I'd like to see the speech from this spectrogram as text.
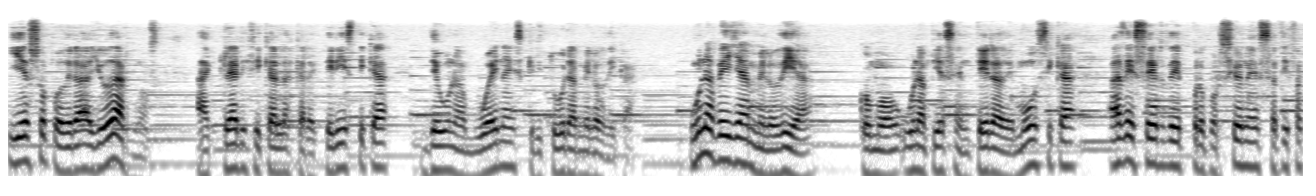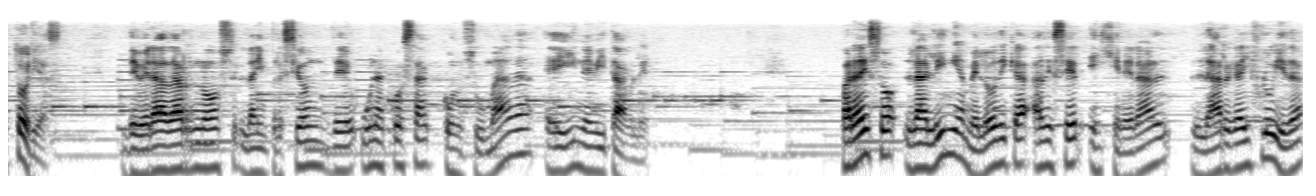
y eso podrá ayudarnos a clarificar las características de una buena escritura melódica. Una bella melodía, como una pieza entera de música, ha de ser de proporciones satisfactorias. Deberá darnos la impresión de una cosa consumada e inevitable. Para eso, la línea melódica ha de ser en general larga y fluida,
